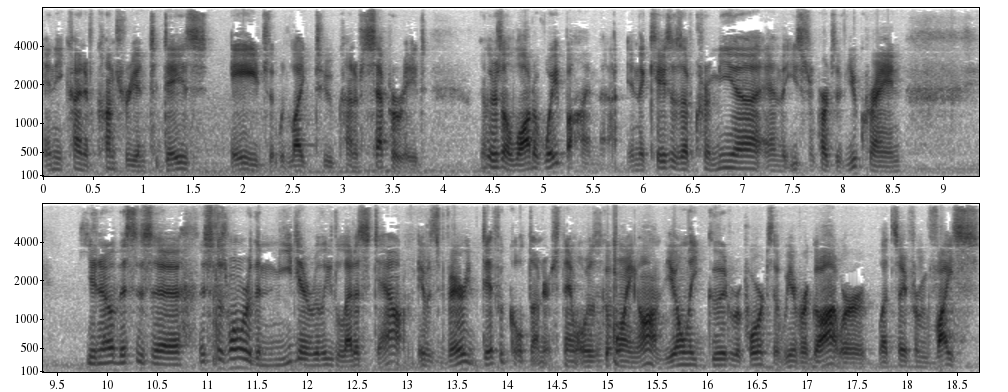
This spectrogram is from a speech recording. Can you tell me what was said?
any kind of country in today's age that would like to kind of separate there's a lot of weight behind that. In the cases of Crimea and the eastern parts of Ukraine, you know, this is a this is one where the media really let us down. It was very difficult to understand what was going on. The only good reports that we ever got were, let's say, from Vice.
